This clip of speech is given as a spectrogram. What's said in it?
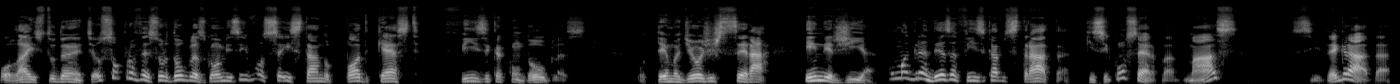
Olá, estudante. Eu sou o professor Douglas Gomes e você está no podcast Física com Douglas. O tema de hoje será energia, uma grandeza física abstrata que se conserva, mas se degrada.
